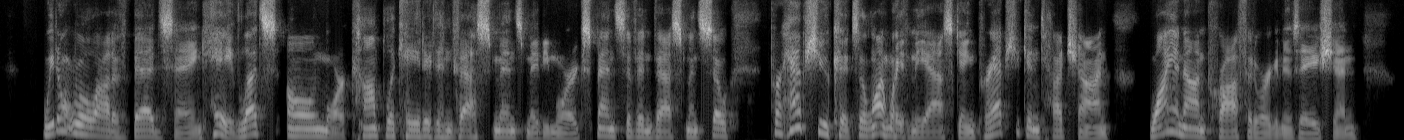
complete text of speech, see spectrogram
we don't roll out of bed saying, hey, let's own more complicated investments, maybe more expensive investments. So perhaps you could, it's a long way of me asking, perhaps you can touch on why a nonprofit organization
